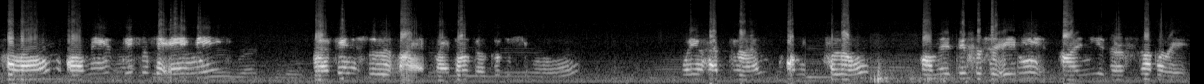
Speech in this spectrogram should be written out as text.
Hello, uh, miss, this is Amy. I finished my, my daughter go to school. When you have time, call me. Hello, miss, this is Amy. I need a strawberry.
